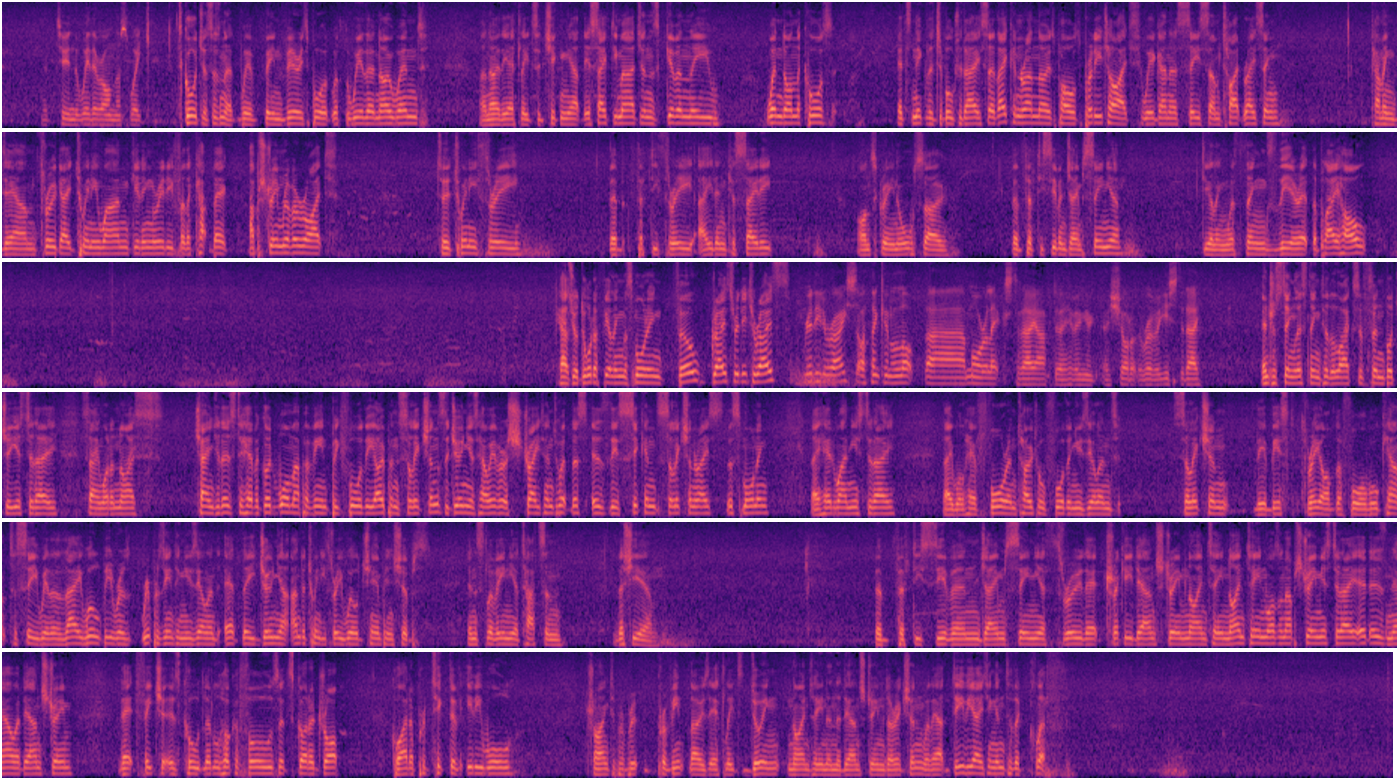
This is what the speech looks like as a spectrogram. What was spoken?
They've turned the weather on this week. It's gorgeous, isn't it? We've been very sport with the weather, no wind. I know the athletes are checking out their safety margins given the wind on the course. It's negligible today, so they can run those poles pretty tight. We're going to see some tight racing coming down through gate 21, getting ready for the cutback upstream river right to 23, bib 53, Aidan Casady. On screen also Bib 57 James Senior dealing with things there at the play hole. How's your daughter feeling this morning, Phil? Grace, ready to race? Ready to race. I think in a lot uh, more relaxed today after having a, a shot at the river yesterday. Interesting listening to the likes of Finn Butcher yesterday saying what a nice change it is to have a good warm-up event before the open selections. The juniors, however, are straight into it. This is their second selection race this morning. They had one yesterday. They will have four in total for the New Zealand selection. Their best three of the four will count to see whether they will be re representing New Zealand at the Junior Under-23 World Championships in Slovenia, Tacen, this year. Bib 57, James Senior through that tricky downstream 19. 19 was an upstream yesterday, it is now a downstream. That feature is called Little Hooker Falls. It's got a drop, quite a protective eddy wall, trying to pre prevent those athletes doing 19 in the downstream direction without deviating into the cliff.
